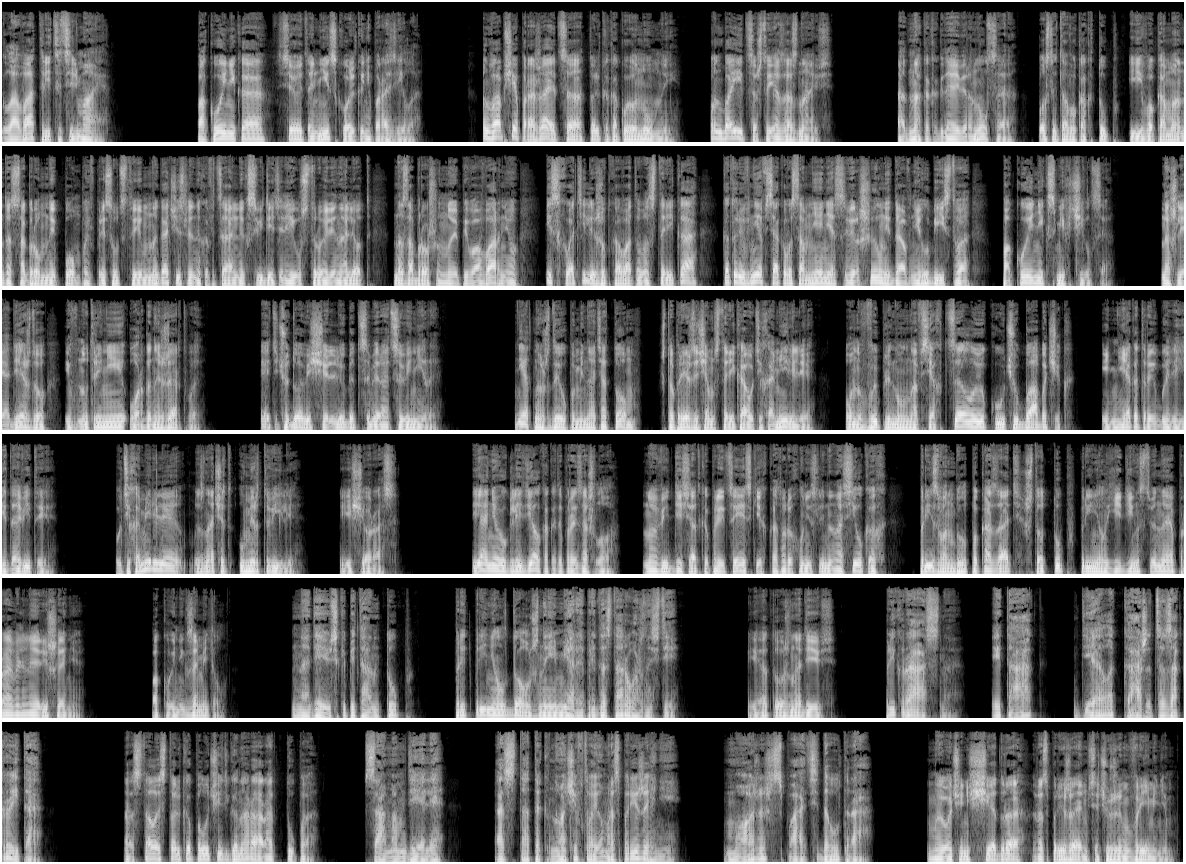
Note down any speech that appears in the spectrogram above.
Глава 37. Покойника все это нисколько не поразило. Он вообще поражается только какой он умный. Он боится, что я зазнаюсь. Однако, когда я вернулся, после того, как Туп и его команда с огромной помпой в присутствии многочисленных официальных свидетелей устроили налет на заброшенную пивоварню и схватили жутковатого старика, который, вне всякого сомнения, совершил недавнее убийство, покойник смягчился. Нашли одежду и внутренние органы жертвы. Эти чудовища любят собирать сувениры. Нет нужды упоминать о том, что прежде чем старика утихомирили, он выплюнул на всех целую кучу бабочек, и некоторые были ядовитые. Утихомирили, значит, умертвили. Еще раз. Я не углядел, как это произошло, но вид десятка полицейских, которых унесли на носилках, призван был показать, что Туп принял единственное правильное решение. Покойник заметил. «Надеюсь, капитан Туп предпринял должные меры предосторожности». «Я тоже надеюсь». «Прекрасно. Итак, дело, кажется, закрыто». Осталось только получить гонорар от Тупа. «В самом деле, остаток ночи в твоем распоряжении. Можешь спать до утра». Мы очень щедро распоряжаемся чужим временем.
